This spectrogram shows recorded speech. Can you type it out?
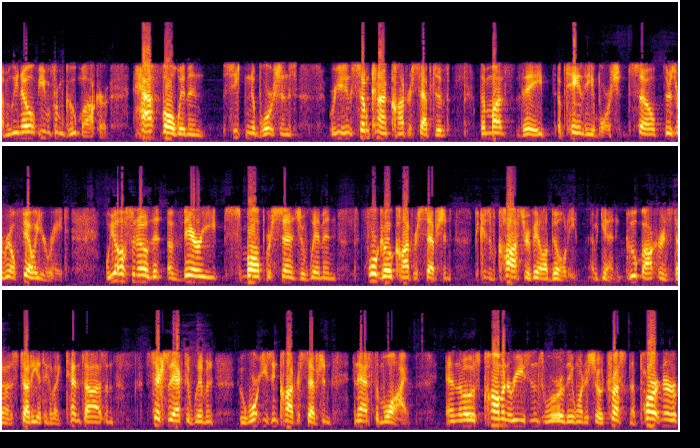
I mean, we know even from Guttmacher, half of all women seeking abortions were using some kind of contraceptive the month they obtained the abortion. So there's a real failure rate. We also know that a very small percentage of women forego contraception because of cost or availability. Again, Guttmacher has done a study, I think, of like 10,000 sexually active women who weren't using contraception and asked them why. And the most common reasons were they wanted to show trust in a partner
